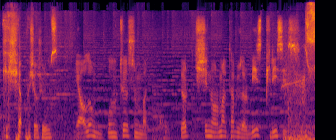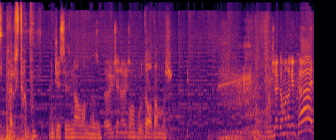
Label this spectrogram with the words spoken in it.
2 kişi yapmaya çalışıyoruz biz. Ya oğlum unutuyorsun bak. 4 kişi normal tabii zor. Biz pirisiz. Süper tamam. Ben cesedini almam lazım. Öleceksin öleceksin. Ama burada adam var. Vuracak amına koyayım kaç.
